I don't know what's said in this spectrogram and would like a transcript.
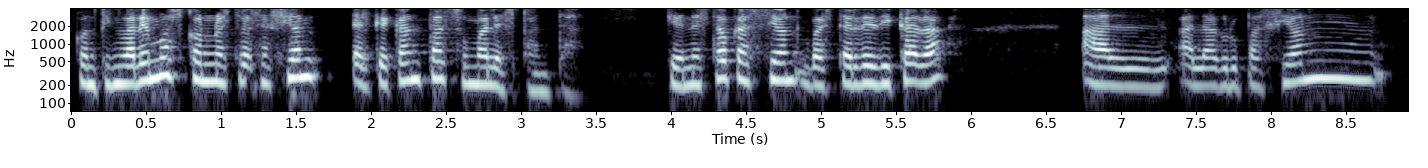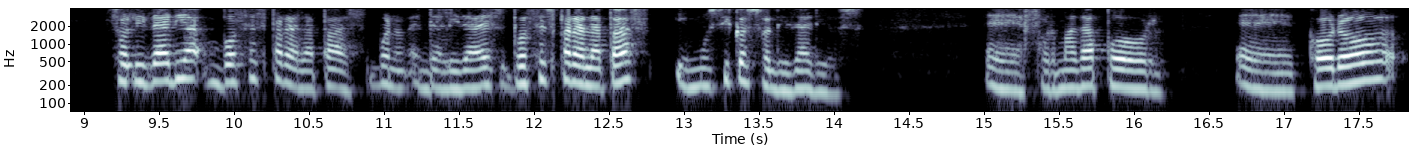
Continuaremos con nuestra sección El que canta su mal espanta, que en esta ocasión va a estar dedicada a la agrupación solidaria Voces para la Paz. Bueno, en realidad es Voces para la Paz y Músicos Solidarios, eh, formada por eh, coro,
